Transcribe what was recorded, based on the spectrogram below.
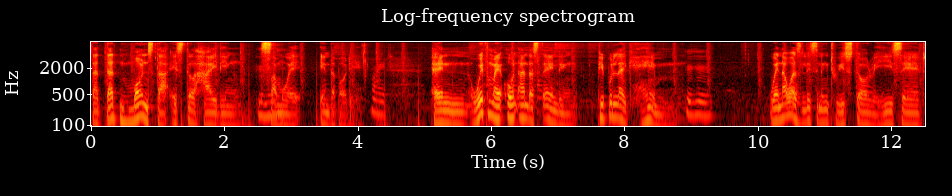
that that monster is still hiding Mm-hmm. somewhere in the body Right. and with my own understanding people like him Mm-hmm. when i was listening to his story he said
